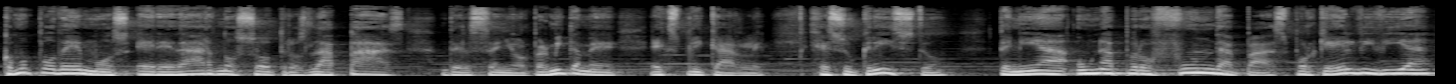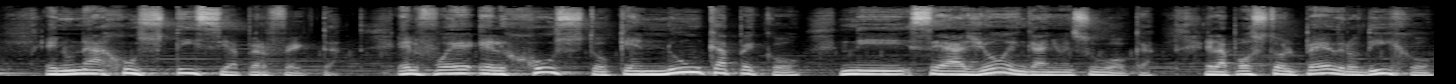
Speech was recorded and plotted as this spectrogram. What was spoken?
¿cómo podemos heredar nosotros la paz del Señor? Permítame explicarle. Jesucristo tenía una profunda paz porque Él vivía en una justicia perfecta. Él fue el justo que nunca pecó ni se halló engaño en su boca. El apóstol Pedro dijo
